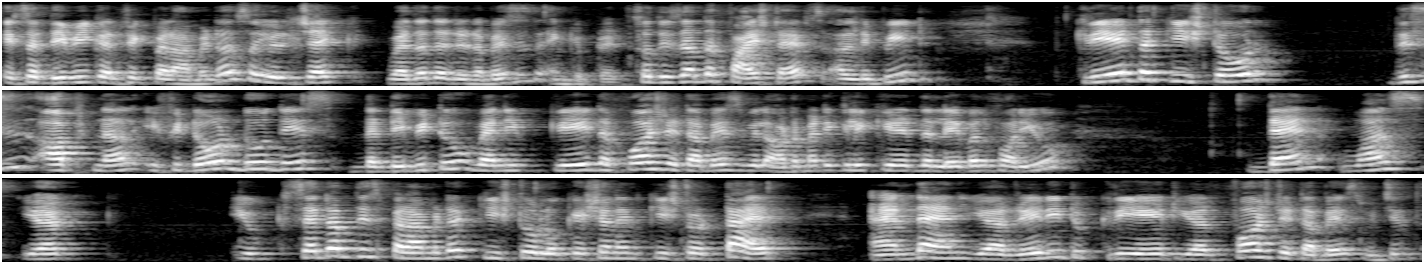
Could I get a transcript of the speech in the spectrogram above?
it's a db config parameter, so you'll check whether the database is encrypted. So these are the five steps. I'll repeat. Create the key store. This is optional. If you don't do this, the db2 when you create the first database will automatically create the label for you then once you have you set up this parameter key store location and key store type and then you are ready to create your first database which is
